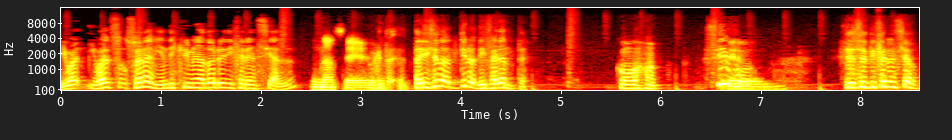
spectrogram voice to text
Igual, igual su- suena bien discriminatorio y diferencial. No sé. Porque no está, sé. está diciendo al tiro diferente. Como. Sí, Pero, sí, eso es diferencial.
